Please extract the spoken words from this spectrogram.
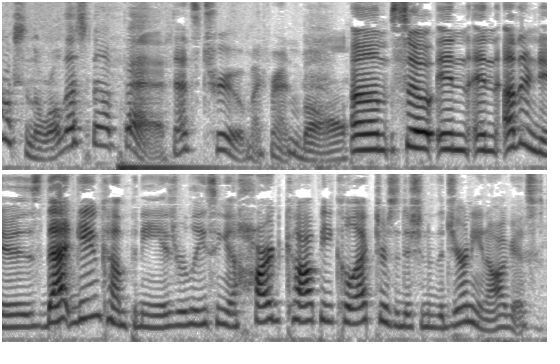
comics in the world. That's not bad. That's true, my friend. Ball. Um, so in in other news, that game company is releasing a hard copy collector's edition of the Journey in August.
